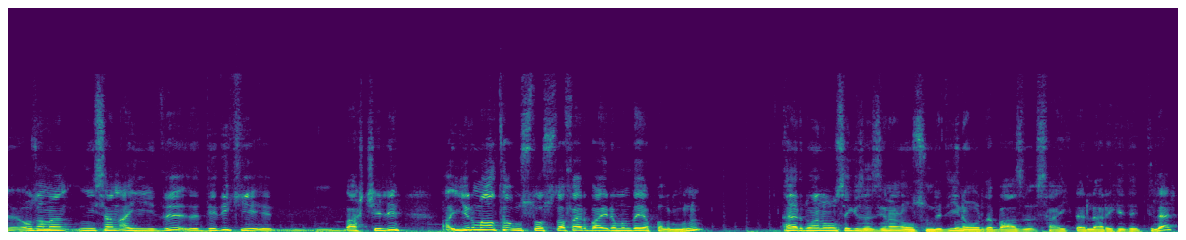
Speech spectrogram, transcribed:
e, o zaman Nisan ayıydı. Dedi ki e, Bahçeli 26 Ağustos Zafer Bayramı'nda yapalım bunu. Erdoğan 18 Haziran olsun dedi. Yine orada bazı sahiplerle hareket ettiler.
